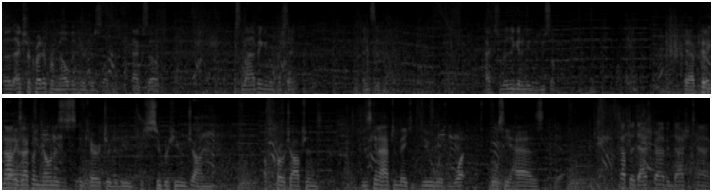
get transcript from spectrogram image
Uh, the extra credit from Melvin here just like stacks up. Slabbing him a percent. Defensive. X really gonna need to do something. Yeah, Pit not exactly known as a character to be super huge on approach options. He's gonna have to make it do with what tools he has. Yeah. Got the dash grab and dash attack.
